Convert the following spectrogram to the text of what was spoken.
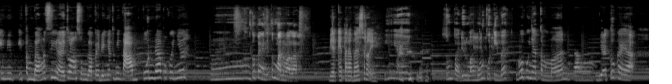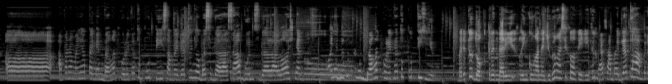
ini hitam banget sih, nah itu langsung gak pedenya tuh minta ampun dah pokoknya. hmm, Gue pengen teman malah Biar kayak Tara Basro ya. Iya Sumpah di rumah mulu putih banget. Gue punya temen yang dia tuh kayak eh apa namanya pengen banget kulitnya tuh putih sampai dia tuh nyoba segala sabun segala lotion. Pokoknya dia tuh pengen banget kulitnya tuh putih gitu. Berarti tuh doktrin dari lingkungannya juga gak sih kalau kayak gitu? ya sampai dia tuh hampir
